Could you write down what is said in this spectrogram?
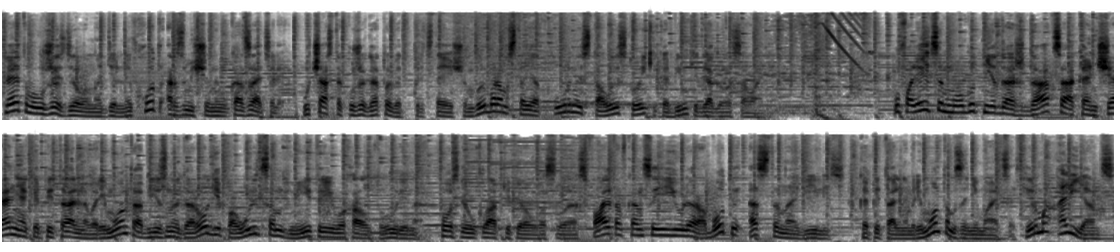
Для этого уже сделан отдельный вход, размещены указатели. Участок уже готовят к предстоящим выборам, стоят урны, столы, стойки, кабинки для голосования. Уфалейцы могут не дождаться окончания капитального ремонта объездной дороги по улицам Дмитриева-Халтурина. После укладки первого слоя асфальта в конце июля работы остановились. Капитальным ремонтом занимается фирма «Альянс».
